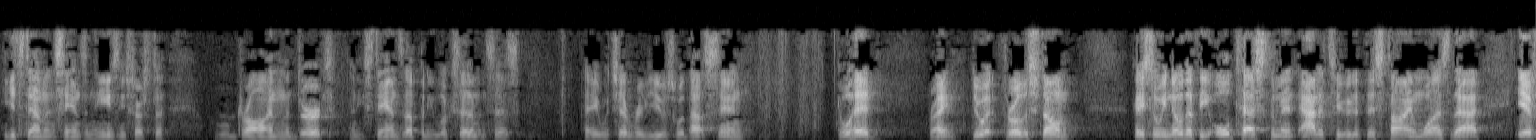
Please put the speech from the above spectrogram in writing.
he gets down on his hands and knees and he starts to draw in the dirt, and he stands up and he looks at him and says, Hey, whichever of you is without sin, go ahead, right? Do it. Throw the stone. Okay, so we know that the Old Testament attitude at this time was that if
